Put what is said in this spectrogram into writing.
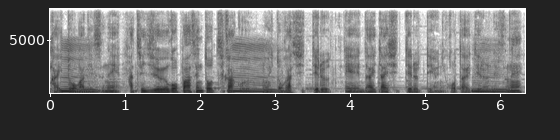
回答がですね、85%近くの人が知ってる、えー大体知ってるっていうふうに答えてるんですね。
